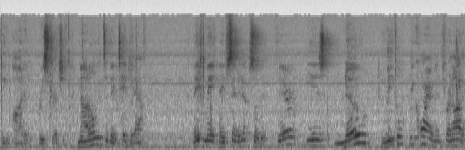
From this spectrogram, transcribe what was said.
the audit restriction. Not only did they take it out, they've made, they've set it up so that there is no legal requirement for an audit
